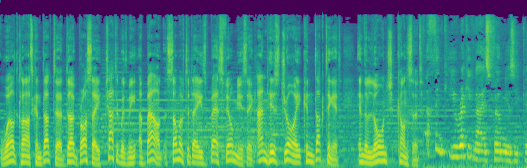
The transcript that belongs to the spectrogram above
World class conductor Dirk Brosse chatted with me about some of today's best film music and his joy conducting it in the launch concert. I think you recognize film music uh,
